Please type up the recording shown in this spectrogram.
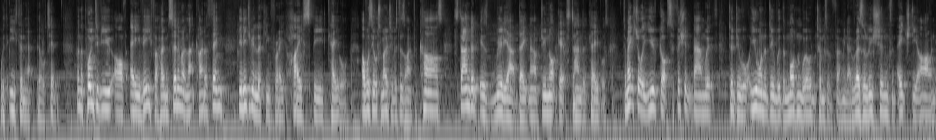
with Ethernet built in. From the point of view of AV for home cinema and that kind of thing, you need to be looking for a high-speed cable. Obviously, automotive is designed for cars. Standard is really out of date now. Do not get standard cables to make sure you've got sufficient bandwidth to do what you want to do with the modern world in terms of um, you know resolutions and HDR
